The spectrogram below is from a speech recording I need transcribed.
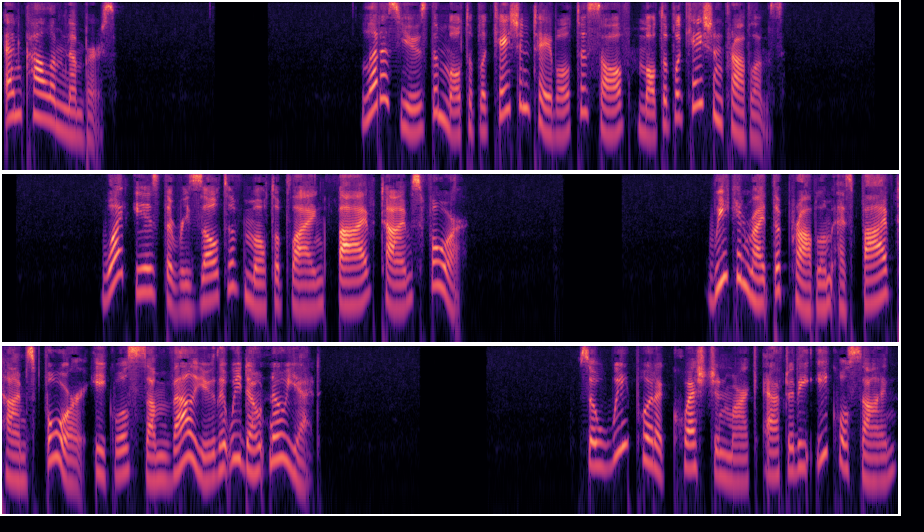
and column numbers. Let us use the multiplication table to solve multiplication problems. What is the result of multiplying 5 times 4? We can write the problem as 5 times 4 equals some value that we don't know yet. So we put a question mark after the equal sign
